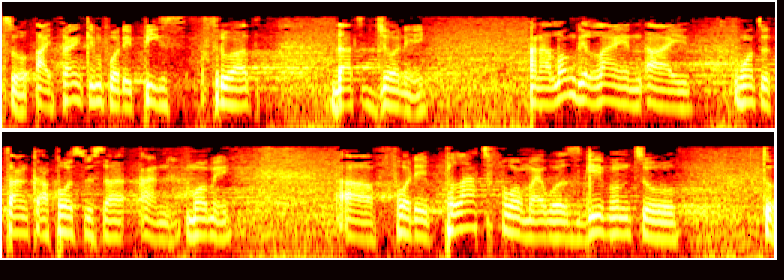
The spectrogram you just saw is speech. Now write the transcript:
So I thank him for the peace throughout that journey. And along the line, I want to thank Apostle sir and mommy uh, for the platform I was given to to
